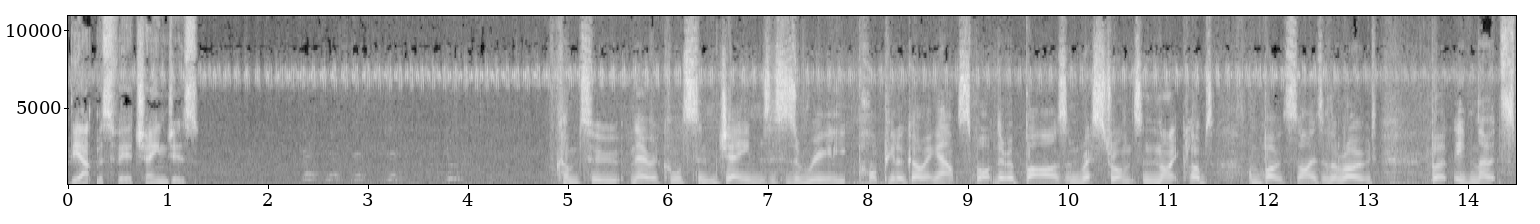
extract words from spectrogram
the atmosphere changes. come to an area called St James. This is a really popular going out spot. There are bars and restaurants and nightclubs on both sides of the road. But even though it's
